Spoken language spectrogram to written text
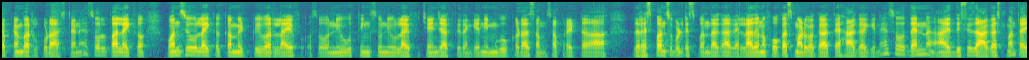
ಸೆಪ್ಟೆಂಬರ್ ಕೂಡ ಅಷ್ಟೇ ಸ್ವಲ್ಪ like once you like commit your life so new things new life change ಆಗ್ತಿದ್ದಂಗೆ ನಿಮಗೂ ಕೂಡ ಸಮ್ ಸಪ್ರೇಟ್ ರೆಸ್ಪಾನ್ಸಿಬಿಲಿಟೀಸ್ ಬಂದಾಗ ಅವೆಲ್ಲದನ್ನು ಫೋಕಸ್ ಮಾಡಬೇಕಾಗತ್ತೆ. ಹಾಗಾಗಿನೇ so then this is August month I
